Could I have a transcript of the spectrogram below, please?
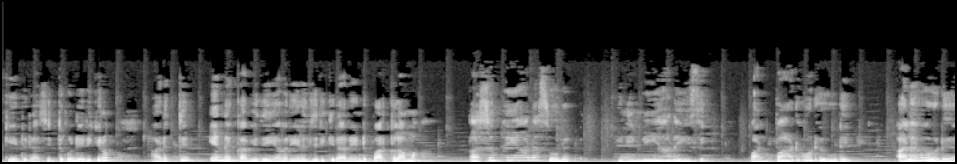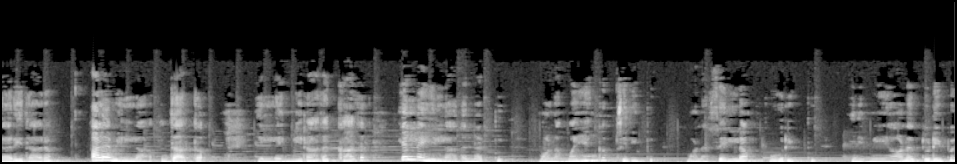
கேட்டு ரசித்துக் கொண்டிருக்கிறோம். அடுத்து என்ன கவிதை அவர் எழுதியிருக்கிறார் என்று பார்க்கலாமா? பசுமையான சூழல் இனிமையான இசை பண்பாடோடு உடை அளவோடு அரிதாரம் அளவில்லா தாத்தா எல்லை மீறாத காதல் எல்லை இல்லாத நட்பு மனமயங்கும் சிரிப்பு மனசெல்லாம் பூரிப்பு இனிமையான துடிப்பு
